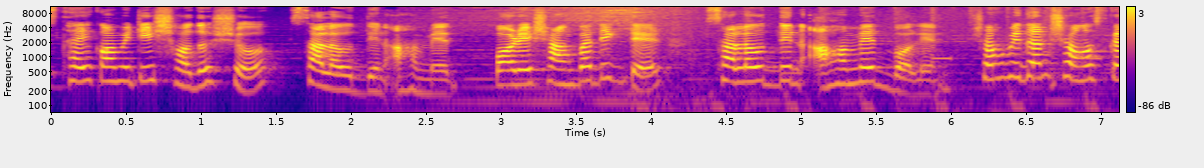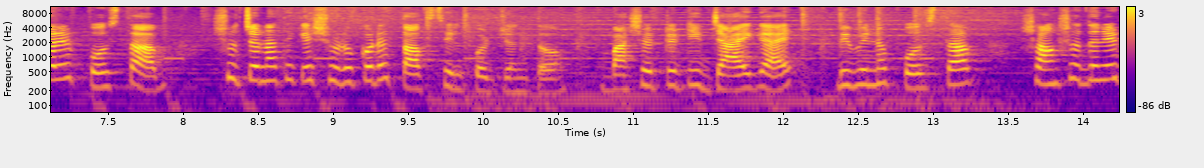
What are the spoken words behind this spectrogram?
স্থায়ী কমিটির সদস্য সালাউদ্দিন আহমেদ। পরে সাংবাদিকদের সালাউদ্দিন আহমেদ বলেন, সংবিধান সংস্কারের প্রস্তাব সূচনা থেকে শুরু করে তফসিল পর্যন্ত। বাষট্টিটি জায়গায় বিভিন্ন প্রস্তাব, সংশোধনের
